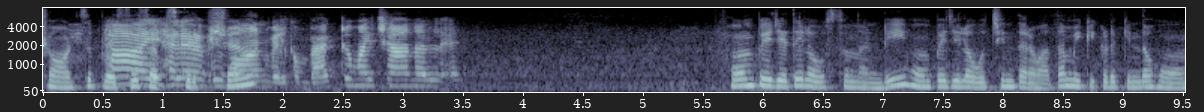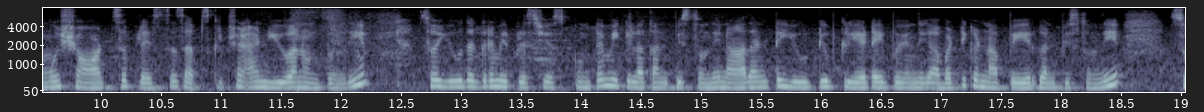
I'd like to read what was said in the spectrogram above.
shorts plus subscription welcome back to my channel. Home page అయితే ఇలా వస్తుందండి. హోమ్ పేజ్ ఇలా వచ్చిన తర్వాత మీకు ఇక్కడ కింద home shorts plus subscription and you అని ఉంటుంది. సో యూ దగ్గర మీరు ప్రెస్ చేసుకుంటే మీకు ఇలా కనిపిస్తుంది. నాదంటే యూట్యూబ్ క్రియేట్ అయిపోయింది కాబట్టి ఇక్కడ నా పేరు కనిపిస్తుంది. సో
